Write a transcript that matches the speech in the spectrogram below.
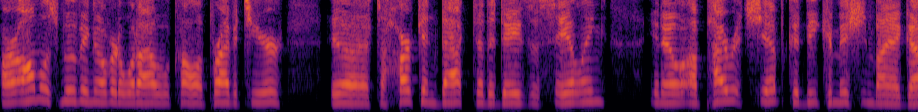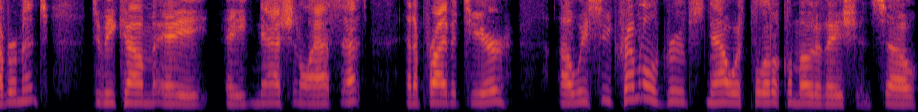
are almost moving over to what I would call a privateer uh, to harken back to the days of sailing. You know, a pirate ship could be commissioned by a government to become a a national asset and a privateer. Uh, we see criminal groups now with political motivation. So,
